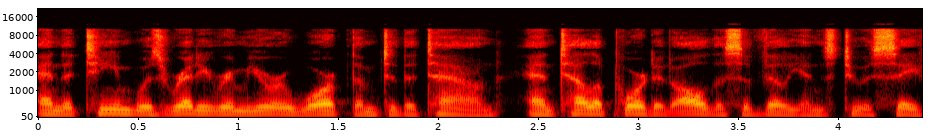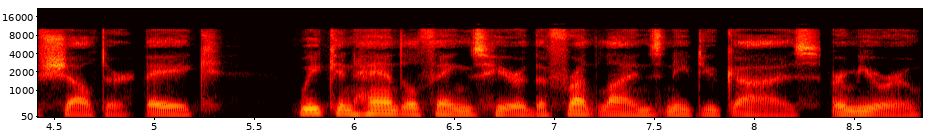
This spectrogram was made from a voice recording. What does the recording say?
and the team was ready Rimuru warped them to the town and teleported all the civilians to a safe shelter. Bake. We can handle things here the front lines need you guys. Rimuru.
